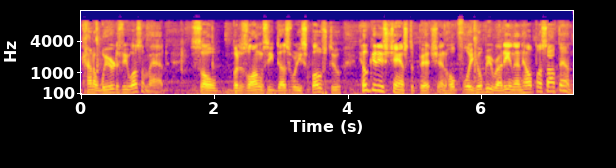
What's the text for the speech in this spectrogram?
kind of weird if he wasn't mad. So, but as long as he does what he's supposed to, he'll get his chance to pitch, and hopefully he'll be ready and then help us out then.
